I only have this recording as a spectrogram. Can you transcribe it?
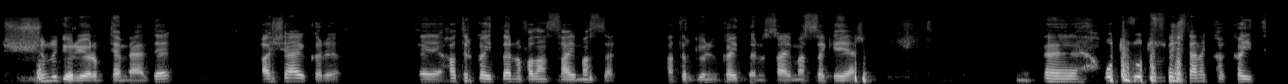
şunu görüyorum temelde aşağı yukarı e, hatır kayıtlarını falan saymazsak hatır gönül kayıtlarını saymazsak eğer e, 30-35 tane kayıt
